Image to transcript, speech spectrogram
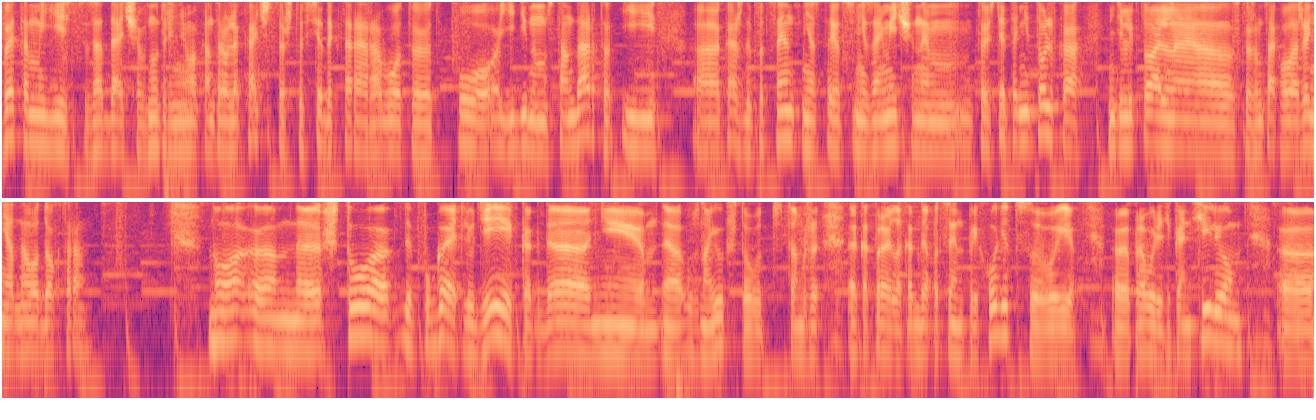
В этом и есть задача внутреннего контроля качества, что все доктора работают по единому стандарту, и э, каждый пациент не остается незамеченным. То есть это не только интеллектуальное, скажем так, вложение одного доктора. Но э, что пугает людей, когда они э, узнают, что вот там же, э, как правило, когда пациент приходит, вы э, проводите консилиум, э,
